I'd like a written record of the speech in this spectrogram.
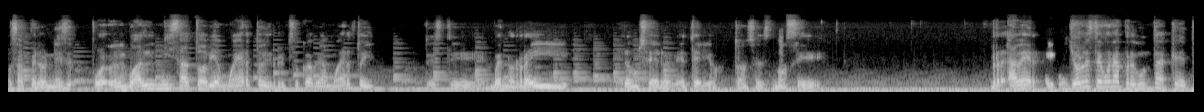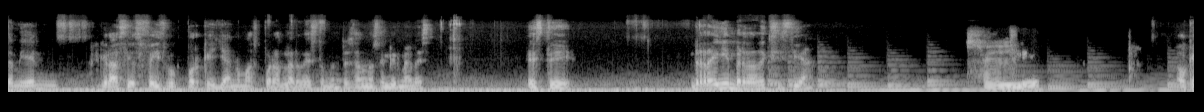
O sea, pero en ese, por- igual Misato había muerto y Ritsuko había muerto y este, bueno, Rey era un ser etéreo, entonces no sé. A ver, yo les tengo una pregunta que también, gracias Facebook, porque ya nomás por hablar de esto me empezaron a salir memes. Este, ¿Rey en verdad existía? Sí. Ok,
